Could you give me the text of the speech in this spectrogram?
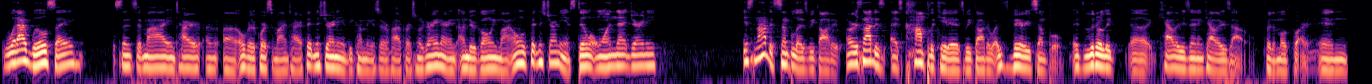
what I will say, since in my entire uh, over the course of my entire fitness journey and becoming a certified personal trainer and undergoing my own fitness journey and still on that journey, it's not as simple as we thought it, or it's not as, as complicated as we thought it was. It's very simple. It's literally uh, calories in and calories out for the most part. And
